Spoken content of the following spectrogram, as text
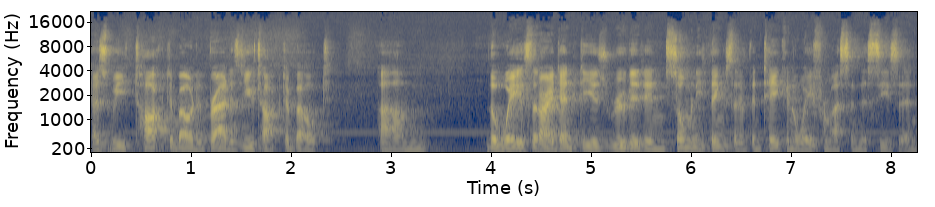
as we talked about it, Brad, as you talked about, um, the ways that our identity is rooted in so many things that have been taken away from us in this season,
